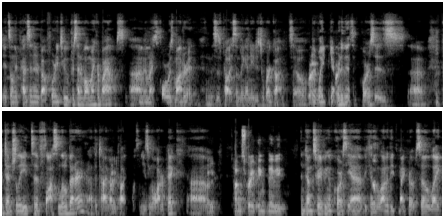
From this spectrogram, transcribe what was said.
it's only present in about 42% of all microbiomes. Uh, mm-hmm. And my score was moderate. And this is probably something I needed to work on. So, right. the way to get rid of this, of course, is uh, potentially to floss a little better. At the time, right. I probably wasn't using a water pick. Um, Tongue scraping, maybe. And tongue scraping, of course, yeah, because a lot of these microbes. So, like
